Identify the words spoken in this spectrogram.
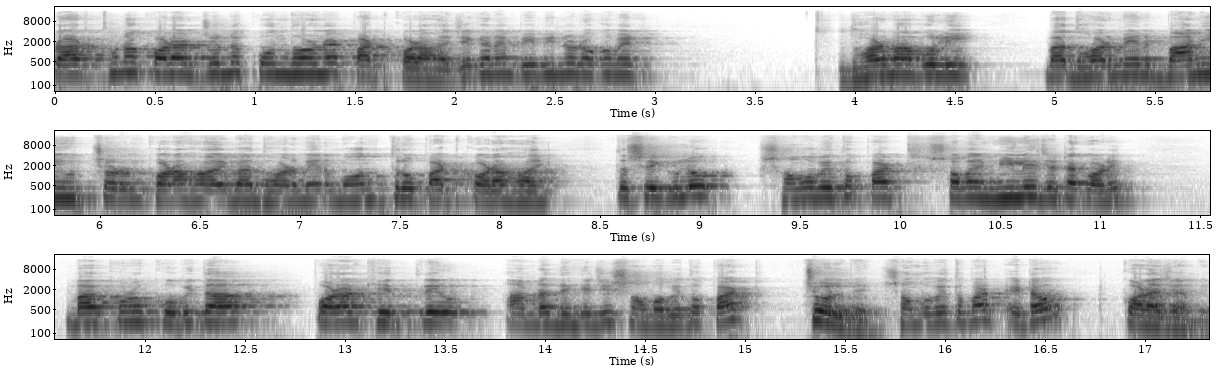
প্রার্থনা করার জন্য কোন ধরনের পাঠ করা হয়? যেখানে বিভিন্ন রকমের ধর্মাবলী বা ধর্মের বাণী উচ্চারণ করা হয় বা ধর্মের মন্ত্র পাঠ করা হয়। তো সেগুলো সমবেত পাঠ সবাই মিলে যেটা করে বা কোনো কবিতা পড়ার ক্ষেত্রেও আমরা দেখেছি সমবেত পাঠ চলবে। সমবেত পাঠ এটাও করা যাবে।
